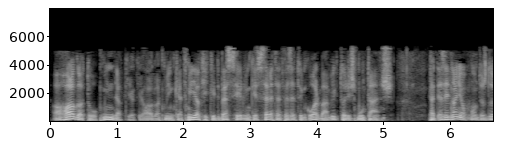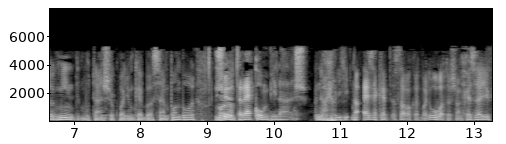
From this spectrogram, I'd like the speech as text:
a hallgatók, mindenki, aki hallgat minket, mi, akik itt beszélünk és szeretet vezetünk, Orbán Viktor is mutáns. Tehát ez egy nagyon fontos dolog, mind mutánsok vagyunk ebből a szempontból. Sőt, rekombináns. Na, na, ezeket a szavakat majd óvatosan kezeljük,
